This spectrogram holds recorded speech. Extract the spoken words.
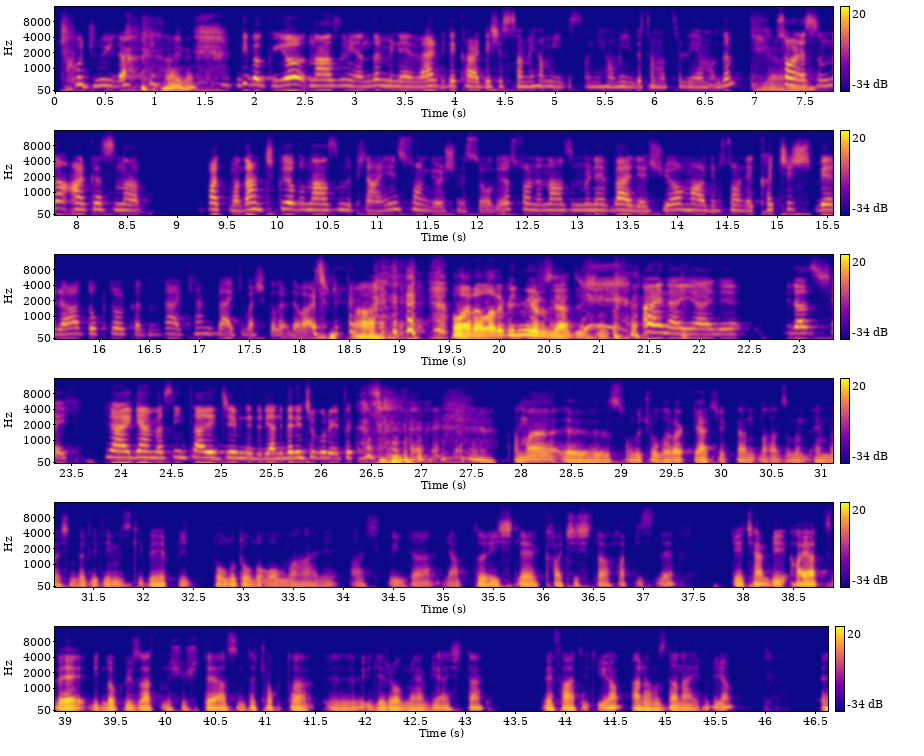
çocuğuyla. Aynen. bir bakıyor Nazım yanında Münevver bir de kardeşi Samiha mıydı Saniha mıydı tam hatırlayamadım. Ya. Sonrasında arkasına bakmadan çıkıyor. Bu Nazım'la Piraye'nin son görüşmesi oluyor. Sonra Nazım Münevver yaşıyor. Malum sonra kaçış, Vera, doktor kadın derken belki başkaları da vardır. O araları bilmiyoruz ya düşün. Aynen yani. Biraz şey. Piraye gelmezse intihar edeceğim nedir? Yani ben en çok oraya takıldım. Ama e, sonuç olarak gerçekten Nazım'ın en başında dediğimiz gibi hep bir dolu dolu olma hali. Aşkıyla, yaptığı işle, kaçışla, hapisle geçen bir hayat ve 1963'te aslında çok da e, ileri olmayan bir yaşta vefat ediyor. Aramızdan ayrılıyor. E,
